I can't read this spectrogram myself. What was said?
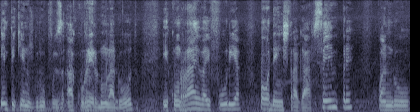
em pequenos grupos a correr de um lado do outro e com raiva e fúria podem estragar. Sempre quando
